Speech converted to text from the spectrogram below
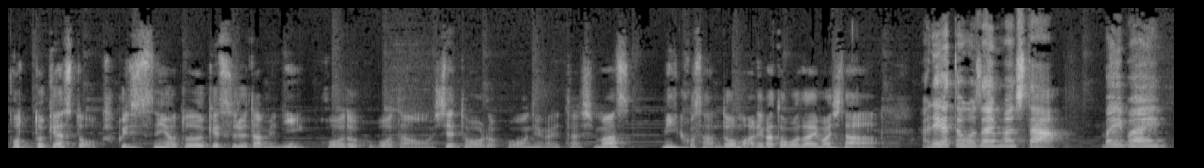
ポッドキャストを確実にお届けするために、購読ボタンを押して登録をお願いいたします。みきこさんどうもありがとうございました。ありがとうございました。バイバイ。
